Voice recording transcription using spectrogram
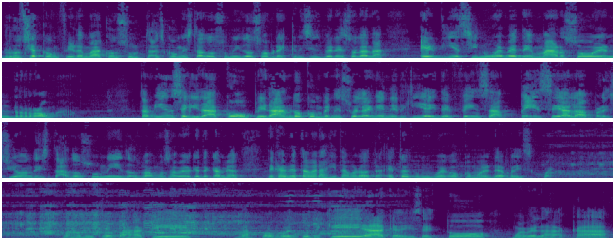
Rusia confirma consultas con Estados Unidos sobre crisis venezolana el 19 de marzo en Roma. También seguirá cooperando con Venezuela en energía y defensa pese a la presión de Estados Unidos. Vamos a ver qué te cambia. Te cambio esta barajita por otra. Esto es un juego como el de Risk. Pues. Pongo mis tropas aquí, las pongo en Turquía, ¿qué dices tú? Muévelas acá.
